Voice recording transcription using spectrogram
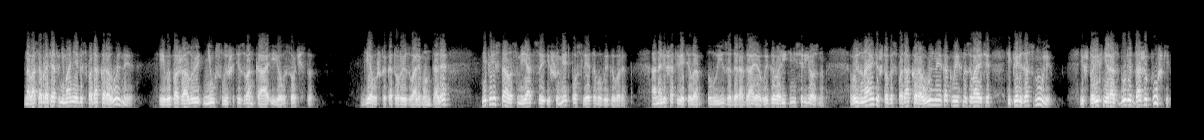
На вас обратят внимание господа караульные, и вы, пожалуй, не услышите звонка ее высочества». Девушка, которую звали Монтале, не перестала смеяться и шуметь после этого выговора. Она лишь ответила, «Луиза, дорогая, вы говорите несерьезно. Вы знаете, что господа караульные, как вы их называете, теперь заснули, и что их не разбудят даже пушки».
